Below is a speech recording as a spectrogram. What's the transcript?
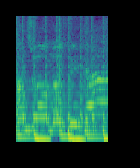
I'm gonna be happy.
